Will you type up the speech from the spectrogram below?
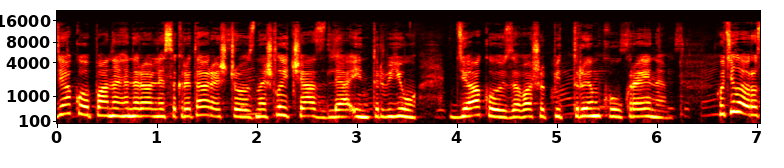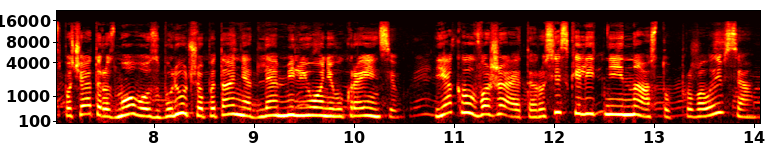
Дякую, пане генеральний секретаре, що знайшли час для інтерв'ю. Дякую за вашу підтримку України. Хотіла розпочати розмову з болючого питання для мільйонів українців. Як ви вважаєте, російський літній наступ провалився?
